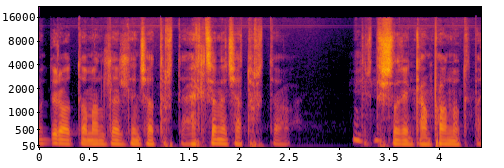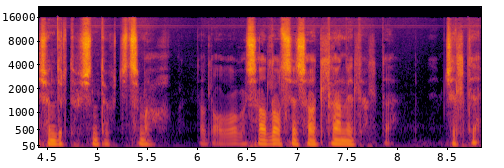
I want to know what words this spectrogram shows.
өндөр одоо манлайлалын чадвартай, харилцааны чадвартай өдөртөгч нарын компаниуд маш өндөр түвшинд төгжсөн байгаа. Одоо олон улсын судалгааны л бол та амжилттай.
